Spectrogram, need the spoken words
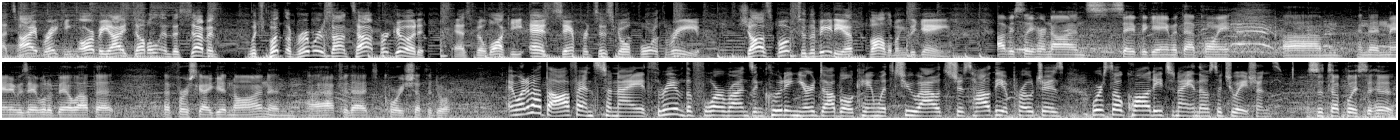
A tie breaking RBI double in the seventh, which put the Brewers on top for good as Milwaukee edged San Francisco 4 3. Shaw spoke to the media following the game. Obviously, Hernans saved the game at that point, um, and then Manny was able to bail out that, that first guy getting on, and uh, after that, Corey shut the door. And what about the offense tonight? Three of the four runs, including your double, came with two outs. Just how the approaches were so quality tonight in those situations. It's a tough place to hit.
